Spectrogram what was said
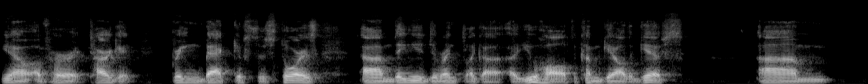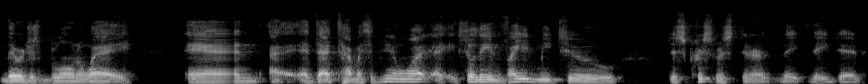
you know, of her at Target bringing back gifts to the stores. Um, they needed to rent like a a U-Haul to come get all the gifts. Um, they were just blown away. And I, at that time, I said, you know what? I, so they invited me to this Christmas dinner they they did.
